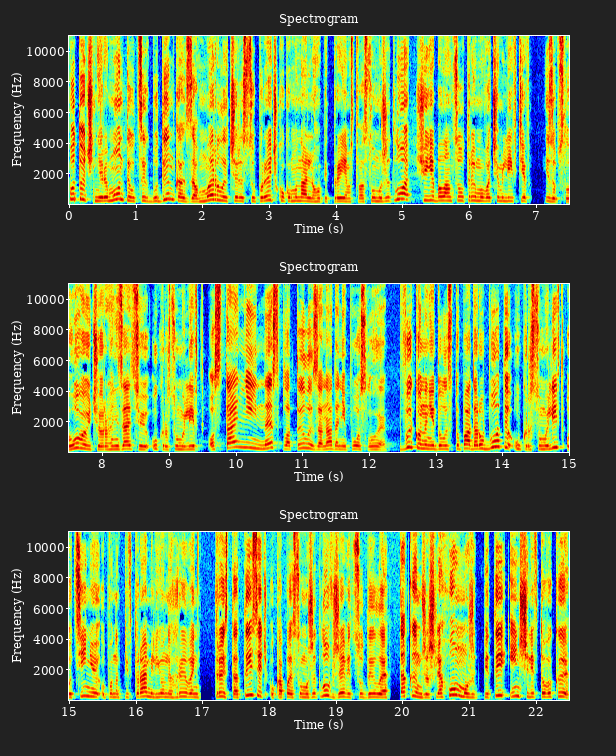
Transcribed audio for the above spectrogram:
Поточні ремонти у цих будинках завмерли через суперечку комунального підприємства «Сумижитло», що є балансоутримувачем ліфтів, із обслуговуючою організацією «Укрсумиліфт». Останній не сплатили за надані послуги. Виконані до листопада роботи «Укрсумиліфт» оцінює у понад півтора мільйони гривень. 300 тисяч у КП «Сумижитло» вже відсудили. Таким же шляхом можуть піти інші ліфтовики.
